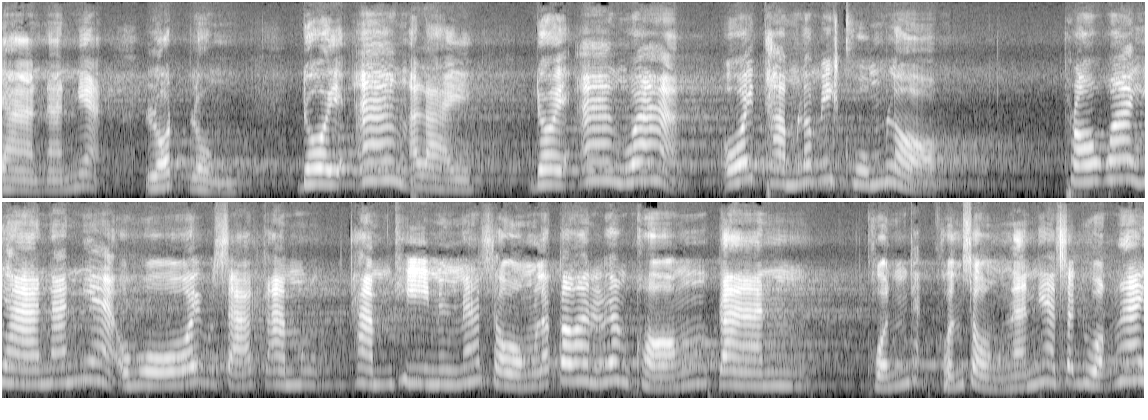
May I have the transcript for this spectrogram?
ยานั้นเนี่ยลดลง โดยอ้างอะไร โดยอ้างว่า โอ๊ยทำแล้วไม่คุ้มหรอก เพราะว่ายานั้นเนี่ยโอ้โหอุตสาหกรรม ทำทีหนึ่งนะส่ง แล้วก็เรื่องของการขนขนส่งนั้นเนี่ยสะดวกง่าย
